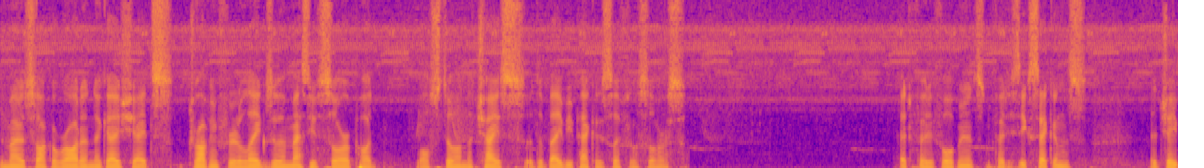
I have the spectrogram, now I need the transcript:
the motorcycle rider negotiates driving through the legs of a massive sauropod while still on the chase of the baby Pachycephalosaurus. At 34 minutes and 36 seconds, the jeep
